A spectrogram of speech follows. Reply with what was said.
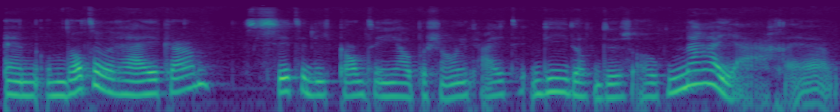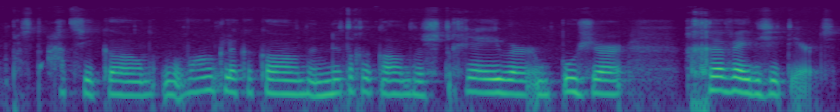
En om dat te bereiken, zitten die kanten in jouw persoonlijkheid die dat dus ook najagen. Hè? Prestatiekant, een kant, een nuttige kant, een streber, een pusher. Gefeliciteerd.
